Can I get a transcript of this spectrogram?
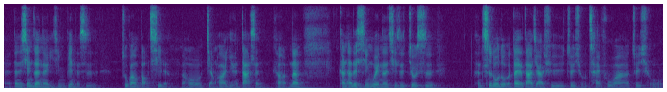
呃，但是现在呢，已经变得是珠光宝气了，然后讲话也很大声，好，那看他的行为呢，其实就是很赤裸裸带着大家去追求财富啊，追求。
